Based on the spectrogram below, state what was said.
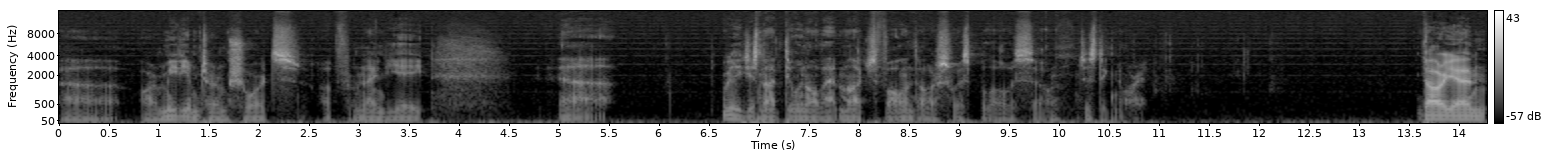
uh, our medium term shorts up from 98. Uh, really just not doing all that much. Fallen dollar Swiss below us, so just ignore it. Dollar yen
